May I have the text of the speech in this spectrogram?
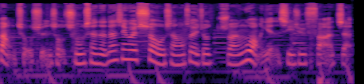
棒球选手出身的，但是因为受伤，所以就转往演戏去发展。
